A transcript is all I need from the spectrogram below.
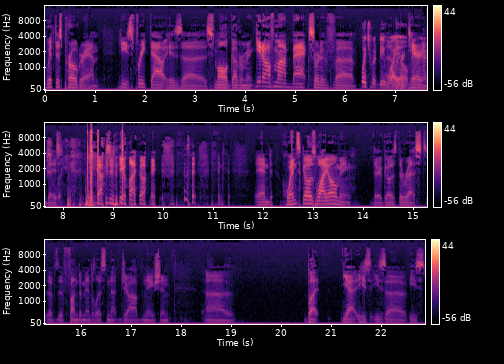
with this program, he's freaked out. His uh, small government, get off my back, sort of uh, Which would be uh, Wyoming, libertarian base. yeah, it should be Wyoming. And whence goes Wyoming? There goes the rest of the fundamentalist nut job nation. Uh, but yeah, he's he's uh, he's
